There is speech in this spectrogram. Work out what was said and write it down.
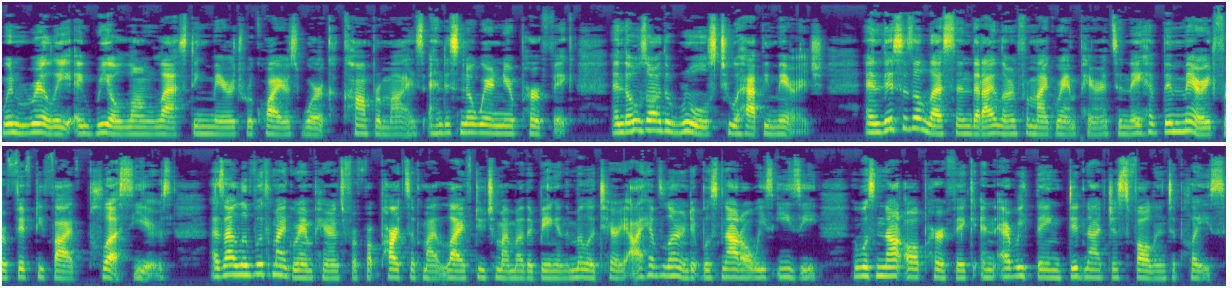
when really a real long lasting marriage requires work, compromise, and is nowhere near perfect. And those are the rules to a happy marriage. And this is a lesson that I learned from my grandparents, and they have been married for 55 plus years. As I lived with my grandparents for parts of my life due to my mother being in the military, I have learned it was not always easy. It was not all perfect, and everything did not just fall into place.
